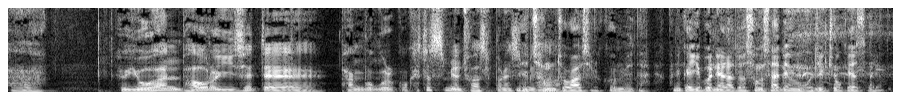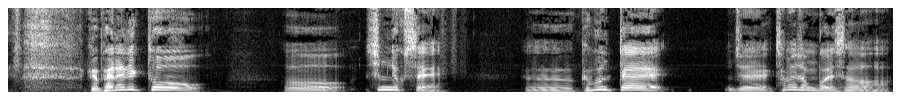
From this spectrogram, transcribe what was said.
아, 그 요한 바오로 2세 때 방북을 꼭 했었으면 좋았을 네, 뻔했습니다. 참 좋았을 겁니다. 그러니까 이번에라도 성사되면 오직 좋겠어요. 그 베네딕토 어 16세 그 그분 때 이제 참여정부에서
